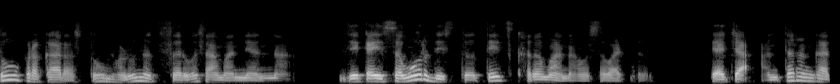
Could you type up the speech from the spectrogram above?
तो प्रकार असतो म्हणूनच सर्वसामान्यांना जे काही समोर दिसतं तेच खरं मानावं असं वाटतं. त्याच्या अंतरंगात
